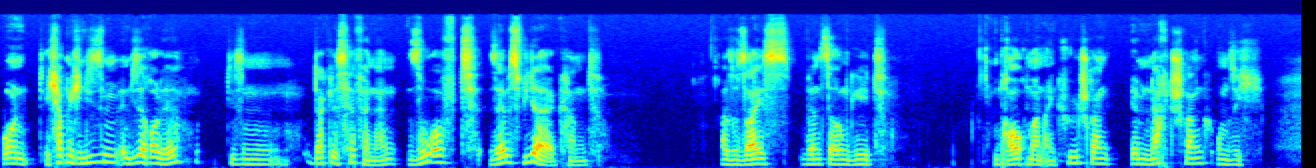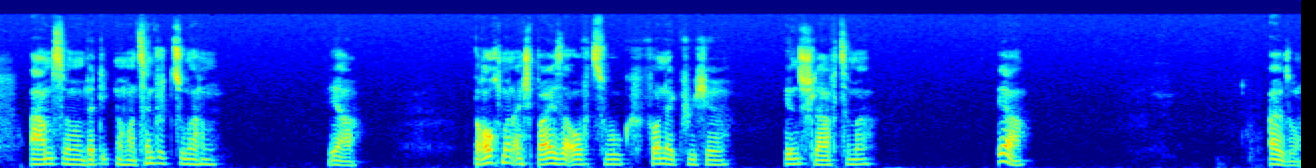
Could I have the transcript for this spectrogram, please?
Und ich habe mich in, diesem, in dieser Rolle, diesem Douglas Heffernan, so oft selbst wiedererkannt. Also sei es, wenn es darum geht, braucht man einen Kühlschrank im Nachtschrank, um sich abends, wenn man im Bett liegt, nochmal ein Sandwich zu machen. Ja. Braucht man einen Speiseaufzug von der Küche ins Schlafzimmer? Ja. Also,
